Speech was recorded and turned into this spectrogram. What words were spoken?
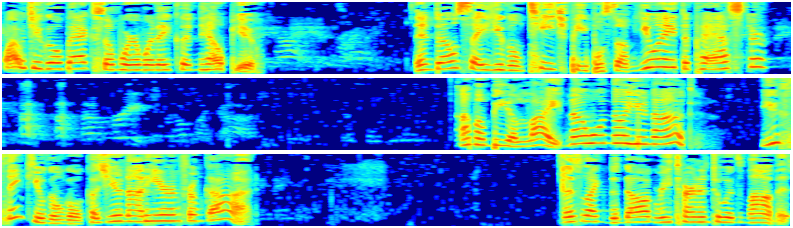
Why would you go back somewhere where they couldn't help you? And don't say you're going to teach people something. You ain't the pastor. I'm gonna be a light. No, well, no, you're not. You think you're gonna go because you're not hearing from God. It's like the dog returning to its vomit.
